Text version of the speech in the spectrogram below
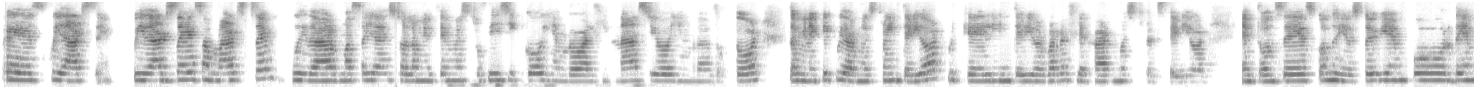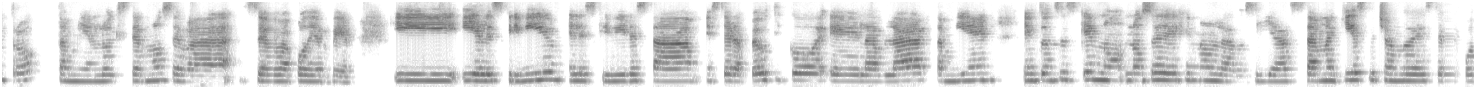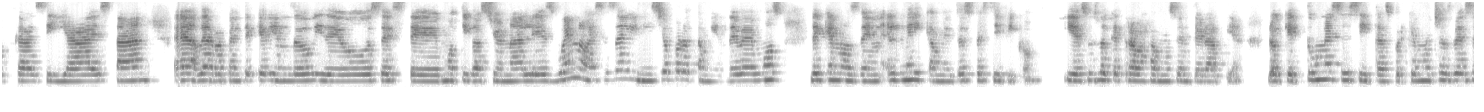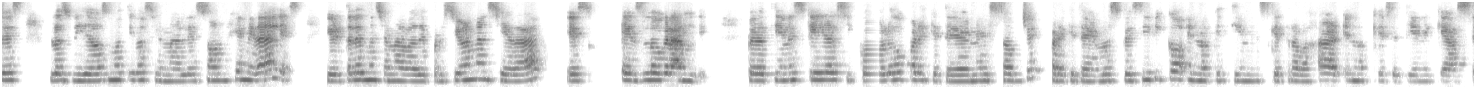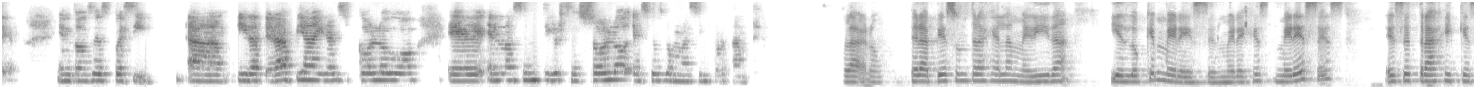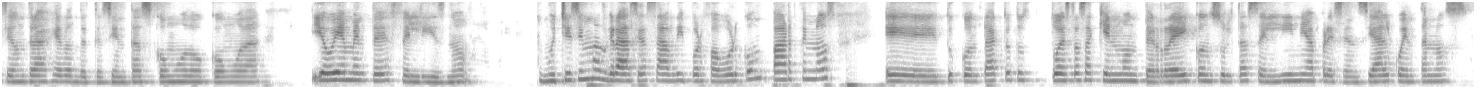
Pues cuidarse, Cuidarse es amarse, cuidar más allá de solamente nuestro físico, yendo al gimnasio, yendo al doctor, también hay que cuidar nuestro interior porque el interior va a reflejar nuestro exterior. Entonces, cuando yo estoy bien por dentro, también lo externo se va, se va a poder ver. Y, y, el escribir, el escribir está, es terapéutico, el hablar también. Entonces, que no, no se dejen a un lado. Si ya están aquí escuchando este podcast y ya están eh, de repente que viendo videos este, motivacionales, bueno, ese es el inicio, pero también debemos de que nos den el medicamento específico y eso es lo que trabajamos en terapia, lo que tú necesitas, porque muchas veces los videos motivacionales son generales. Y ahorita les mencionaba depresión, ansiedad, es, es lo grande. pero tienes que ir al psicólogo para que te den el subject, para que te den lo específico en lo que tienes que trabajar, en lo que se tiene que hacer. Entonces, pues sí, ah, ir a terapia, ir al psicólogo, eh, el no sentirse solo, eso es lo más importante. Claro, terapia es un traje a la medida y es lo que mereces, mereces, mereces ese traje y que sea un traje donde te sientas cómodo, cómoda y obviamente feliz, ¿no? Muchísimas gracias, Abdi. Por favor, compártenos eh, tu contacto. Tú, tú, estás aquí en Monterrey, consultas en línea, presencial, cuéntanos.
